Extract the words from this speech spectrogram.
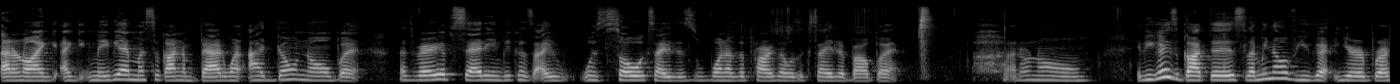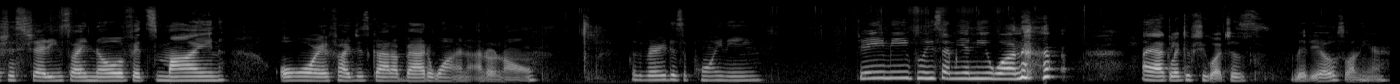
I don't know. I, I maybe I must have gotten a bad one. I don't know but that's very upsetting because I was so excited this is one of the products I was excited about but I don't know if you guys got this, let me know if you got your brush is shedding so I know if it's mine or if I just got a bad one. I don't know. It's very disappointing. Jamie, please send me a new one. I act like if she watches videos on here.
